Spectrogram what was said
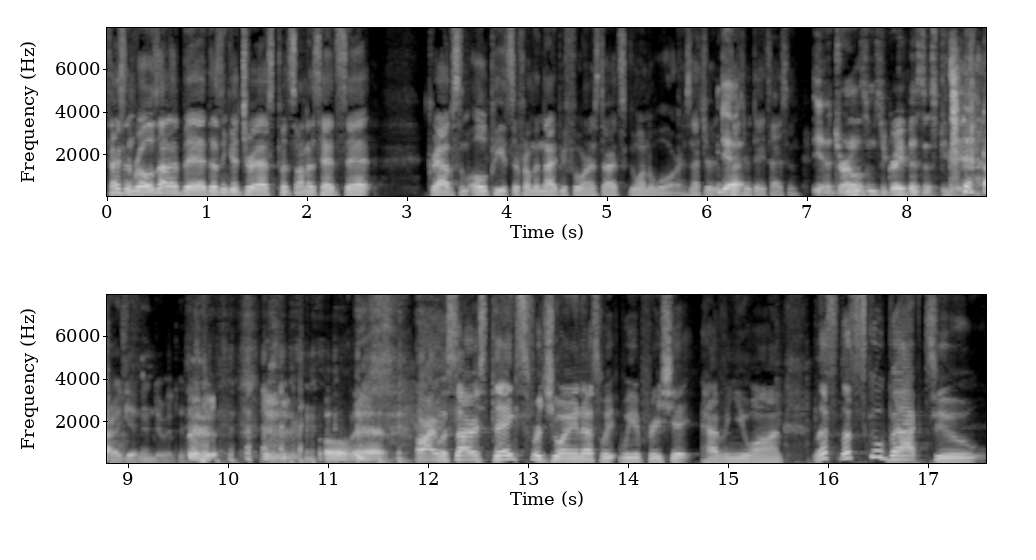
Tyson rolls out of bed, doesn't get dressed, puts on his headset, grabs some old pizza from the night before, and starts going to war. Is that your, is Yeah. that your day, Tyson? Yeah, journalism's a great business. People should try getting into it. Oh man, All right, well, Cyrus, thanks for joining us. We, we appreciate having you on. Let's let's go back to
